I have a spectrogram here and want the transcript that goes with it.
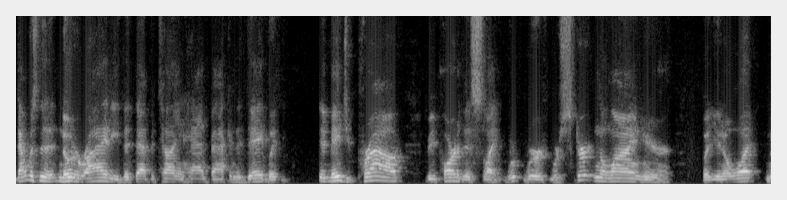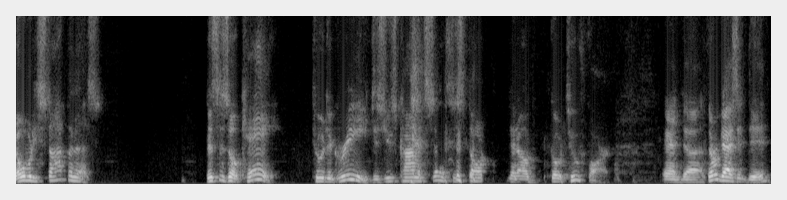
that was the notoriety that that battalion had back in the day but it made you proud to be part of this like we're we're, we're skirting the line here but you know what? Nobody's stopping us. This is okay to a degree just use common sense just don't you know, go too far. And uh, there were guys that did,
